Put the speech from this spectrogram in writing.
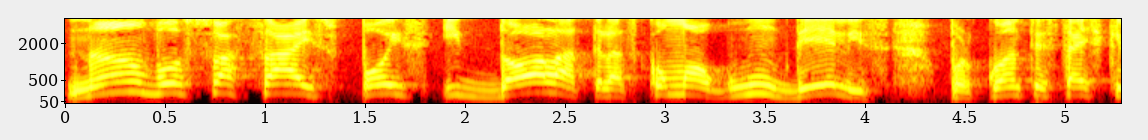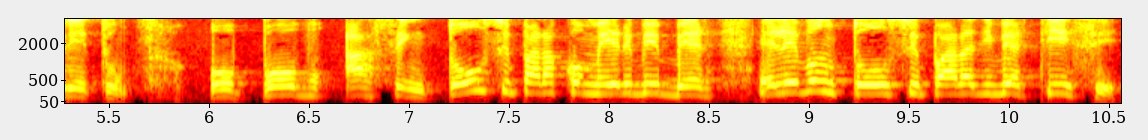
Não vos façais, pois, idólatras como algum deles, porquanto está escrito: O povo assentou-se para comer e beber, e levantou-se para divertir-se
